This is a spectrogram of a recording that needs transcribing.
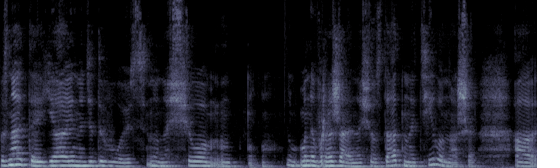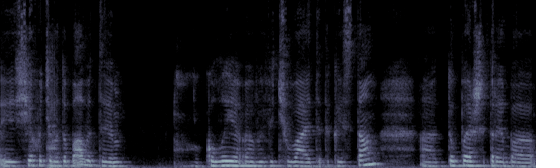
Ви знаєте, я іноді дивуюсь, ну, на що мене вражає, на що здатне тіло наше. А ще хотіла додати, коли е, ви відчуваєте такий стан, то перше треба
